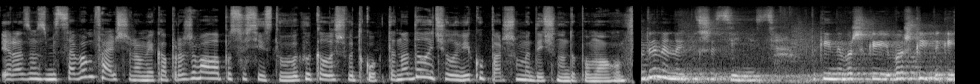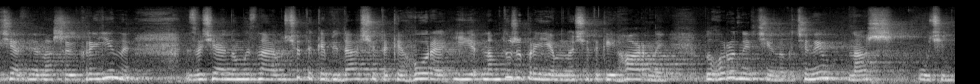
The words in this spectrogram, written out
і разом з місцевим фельдшером, яка проживала по сусідству, викликали швидку та надали чоловіку першу медичну допомогу. Людини найбільша цінність. Такий неважкий, важкий такий час для нашої країни. Звичайно, ми знаємо, що таке біда, що таке горе, і нам дуже приємно, що такий гарний, благородний вчинок чинив наш учень.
